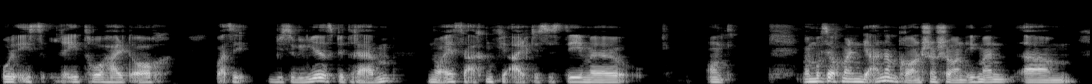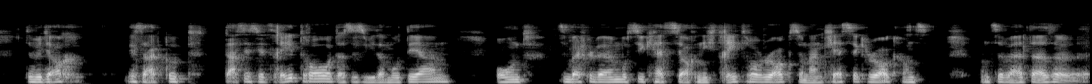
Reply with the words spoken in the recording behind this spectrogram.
oder ist Retro halt auch quasi, wie so wie wir das betreiben, neue Sachen für alte Systeme und man muss ja auch mal in die anderen Branchen schauen. Ich meine, ähm, da wird ja auch gesagt, gut, das ist jetzt Retro, das ist wieder modern und zum Beispiel bei Musik heißt es ja auch nicht Retro Rock, sondern Classic Rock und, und so weiter. Also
